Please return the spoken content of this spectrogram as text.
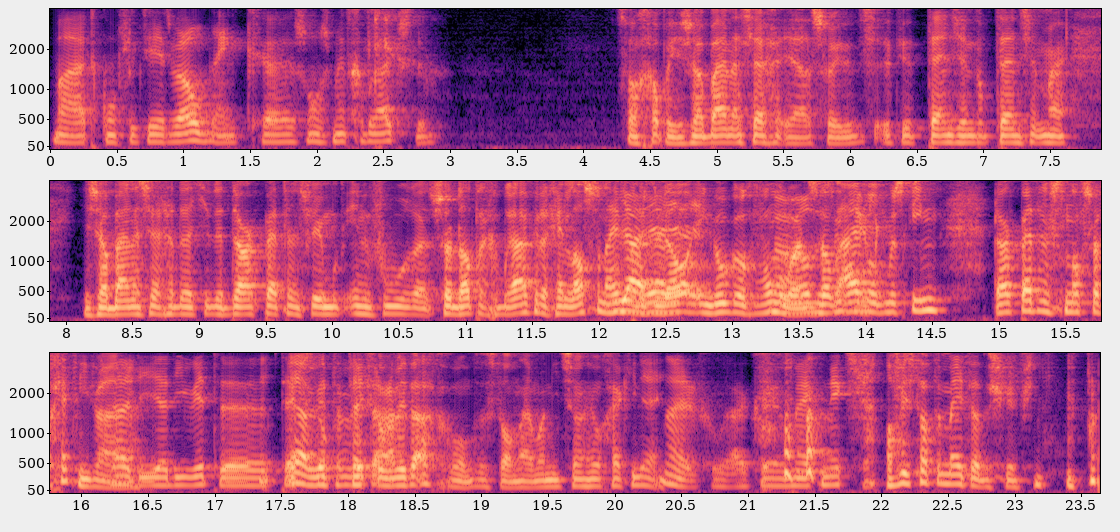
Maar het conflicteert wel, denk ik, eh, soms met gebruikers doen. Het is wel grappig. Je zou bijna zeggen... Ja, sorry, dit is, dit tangent op tangent, maar... Je zou bijna zeggen dat je de dark patterns weer moet invoeren... zodat de gebruiker er geen last van heeft... Ja, dat ja, je wel ja. in Google gevonden wordt. Dus dat eigenlijk misschien dark patterns nog zo gek niet waren. Ja, die, ja, die witte tekst ja, witte tekst op een witte achtergrond. Is dan helemaal niet zo'n heel gek idee. Nee, gebruiker merkt niks van. Of is dat de meta-description?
